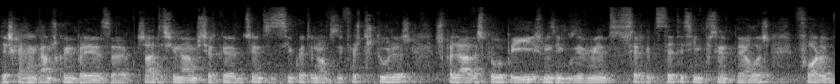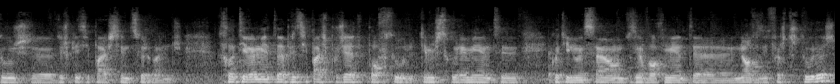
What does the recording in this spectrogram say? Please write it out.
desde que arrancámos com a empresa já adicionámos cerca de 250 novas infraestruturas espalhadas pelo país, mas inclusive cerca de 75% delas fora dos, eh, dos principais centros urbanos. Relativamente a principais projetos para o futuro, temos seguramente a continuação do desenvolvimento de novas infraestruturas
